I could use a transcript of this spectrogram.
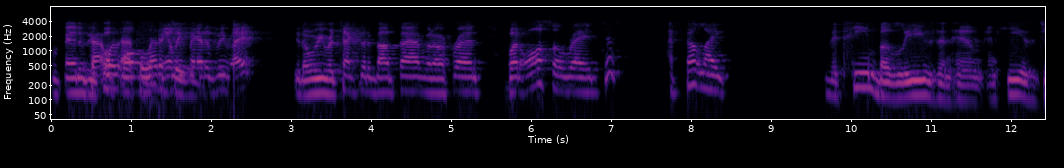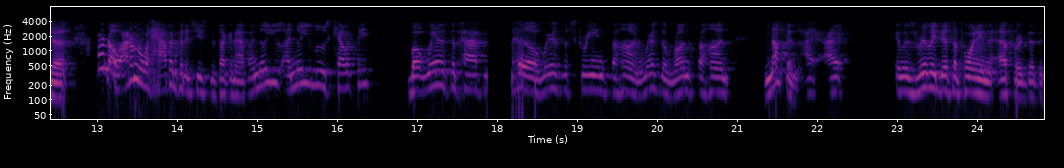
for fantasy That was football, or daily fantasy, right? You know, we were texting about that with our friend. But also, Ray, just I felt like the team believes in him, and he is just I don't know. I don't know what happened to the Chiefs in the second half. I know you I know you lose Kelce, but where's the passes to Hill? Where's the screens to Hunt? Where's the runs to Hunt? Nothing. I, I it was really disappointing the effort that the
